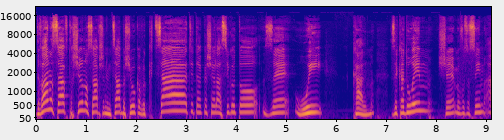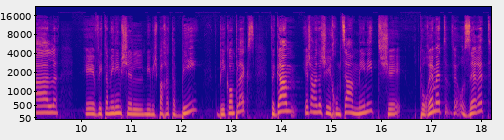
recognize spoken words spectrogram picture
דבר נוסף, תכשיר נוסף שנמצא בשוק, אבל קצת יותר קשה להשיג אותו, זה ווי קלם. זה כדורים שמבוססים על אה, ויטמינים של, ממשפחת ה-B, B קומפלקס, וגם יש שם איזושהי חומצה אמינית שתורמת ועוזרת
